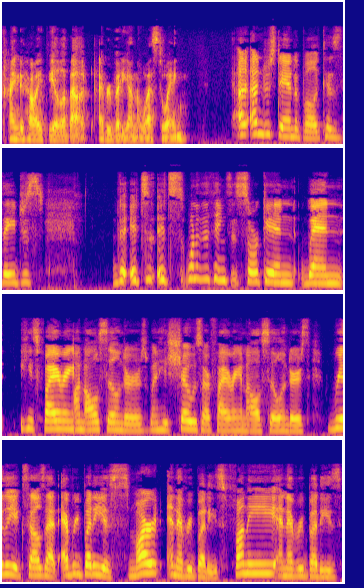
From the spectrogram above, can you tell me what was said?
kind of how I feel about everybody on the West Wing understandable because they just the, it's it's one of the things that Sorkin when he's firing on all cylinders when his shows are firing on all cylinders really excels at everybody is smart and everybody's funny and everybody's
